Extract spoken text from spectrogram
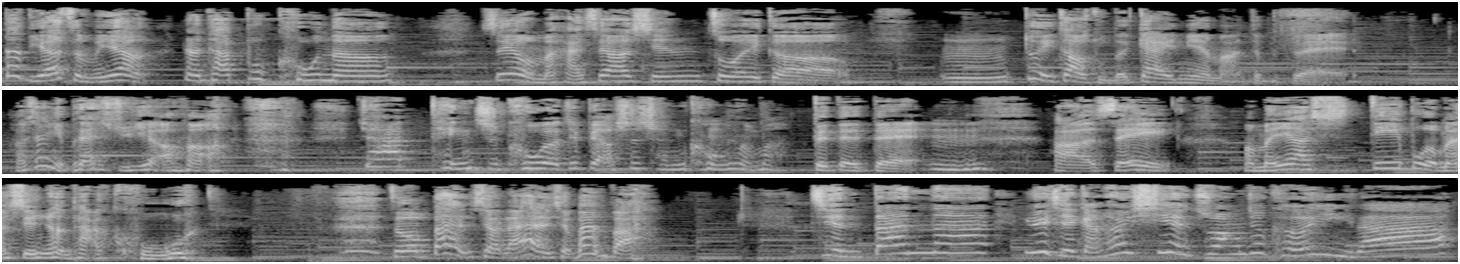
到底要怎么样让他不哭呢？所以我们还是要先做一个嗯对照组的概念嘛，对不对？好像也不太需要哈，就他停止哭了，就表示成功了嘛。对对对，嗯，好，所以我们要第一步，我们要先让他哭，怎么办？小兰，想办法，简单呐、啊，月姐赶快卸妆就可以啦。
